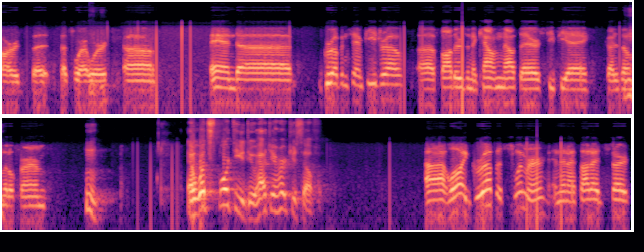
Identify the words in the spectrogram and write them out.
cards, but that's where I work. Um and uh, grew up in San Pedro. Uh, father's an accountant out there, CPA. Got his own little firm. Hmm. And what sport do you do? How'd you hurt yourself? Uh, well, I grew up a swimmer, and then I thought I'd start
